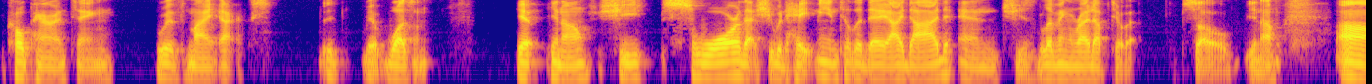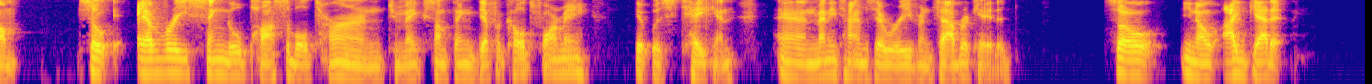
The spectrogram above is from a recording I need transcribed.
co parenting with my ex. It, it wasn't. It, you know, she swore that she would hate me until the day I died, and she's living right up to it. So, you know, um, so every single possible turn to make something difficult for me, it was taken. And many times they were even fabricated. So, you know, I get it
